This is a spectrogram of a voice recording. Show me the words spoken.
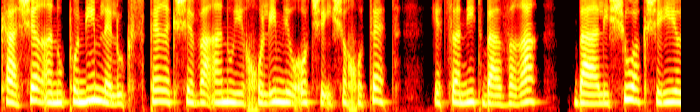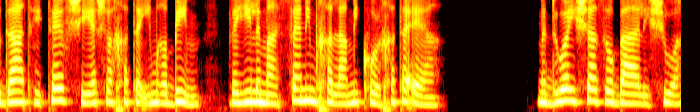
כאשר אנו פונים ללוקס פרק 7 אנו יכולים לראות שאישה חוטאת, יצאנית בעברה, באה על ישוע כשהיא יודעת היטב שיש לה חטאים רבים, והיא למעשה נמחלה מכל חטאיה. מדוע אישה זו באה על ישוע?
